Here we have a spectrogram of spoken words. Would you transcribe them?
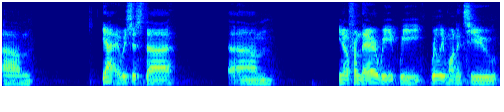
um, yeah, it was just uh, um, you know from there we we really wanted to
